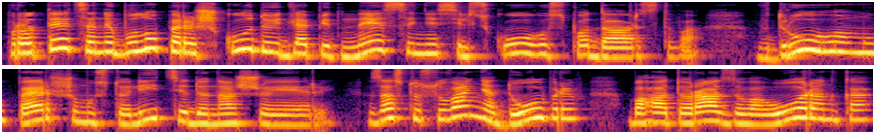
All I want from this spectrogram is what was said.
Проте це не було перешкодою для піднесення сільського господарства в другому-першому столітті до нашої ери. Застосування добрив, багаторазова оранка,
